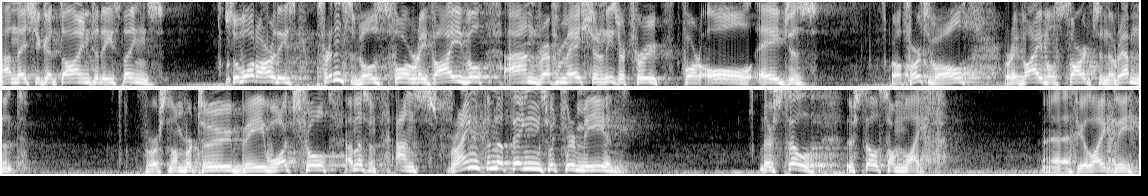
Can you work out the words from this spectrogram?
and they should get down to these things. So, what are these principles for revival and reformation? And these are true for all ages. Well, first of all, revival starts in the remnant. Verse number two be watchful and listen, and strengthen the things which remain. There's still, there's still some life. Uh, if you like, the,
